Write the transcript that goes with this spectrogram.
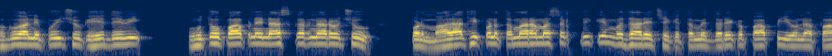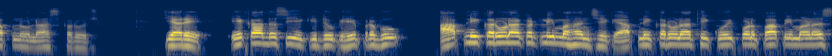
ભગવાને પૂછ્યું કે, હે દેવી, હું તો પાપને નાશ કરનારો છું પણ મારાથી પણ તમારામાં શક્તિ કેમ વધારે છે કે તમે દરેક પાપીઓના પાપનો નાશ કરો છો? ત્યારે એકાદશીએ કીધું કે, હે પ્રભુ, આપની કરુણા કેટલી મહાન છે કે આપની કરુણાથી કોઈ પણ પાપી માણસ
